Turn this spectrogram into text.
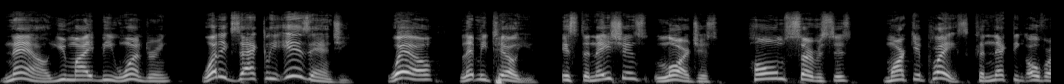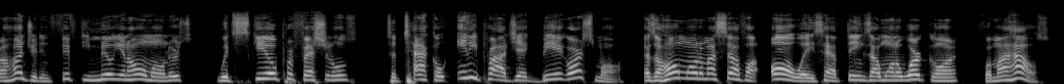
Now, you might be wondering, what exactly is Angie? Well, let me tell you, it's the nation's largest home services marketplace, connecting over 150 million homeowners with skilled professionals to tackle any project, big or small. As a homeowner myself, I always have things I want to work on for my house,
